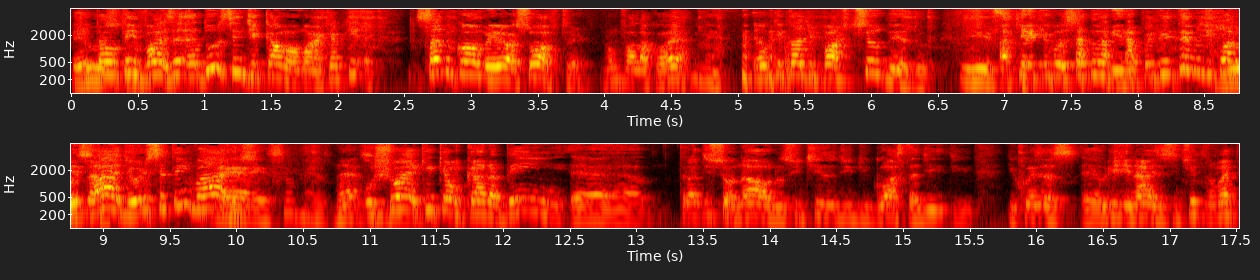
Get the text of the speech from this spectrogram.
Justo. Então tem várias. É duro você indicar uma marca, porque sabe qual é o melhor software? Vamos falar qual é? É o que está debaixo do seu dedo. Isso. Aquele que você domina. Porque em termos de qualidade, hoje você tem vários. É, isso mesmo. Né? isso O Shoy aqui, que é um cara bem é, tradicional, no sentido de, de gosta de, de, de coisas é, originais, nesse sentido, mas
